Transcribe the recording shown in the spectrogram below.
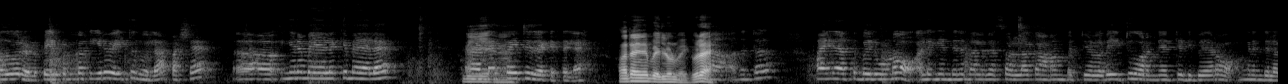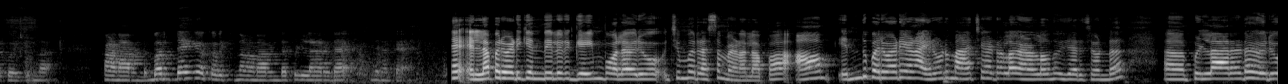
അതുപോലെയുള്ളൂ. പേപ്പറിന്റെ തീരെ വെയിറ്റ് ഒന്നുമില്ല. പക്ഷെ ഇങ്ങനെ മേലേക്ക് മേലെ ഡെക്കറേറ്റ് ചെയ്ത് വെക്കത്തില്ലേ? എന്നിട്ട് ബലൂൺ വെക്കും അല്ലേ? ആ, എന്നിട്ട് അതിനകത്ത് ബലൂണോ അല്ലെങ്കിൽ എന്തെങ്കിലും നല്ല രസമുള്ള കാണാൻ പറ്റിയുള്ള വെയിറ്റ് കുറഞ്ഞ ടെഡി ബെയറോ അങ്ങനെ എന്തെങ്കിലുമൊക്കെ വെക്കുന്ന കാണാറുണ്ട്. ബർത്ത്ഡേക്ക് ഒക്കെ വെക്കുന്ന കാണാറുണ്ട് പിള്ളേരുടെ ഇതിനൊക്കെ. എല്ലാ പരിപാടിക്കും എന്തെങ്കിലും ഒരു ഗെയിം പോലെ ഒരു ചുമ്മാ രസം വേണമല്ലോ. അപ്പോൾ ആ എന്ത് പരിപാടിയാണ് അതിനോട് മാച്ച് ആയിട്ടുള്ള വേണമല്ലോ എന്ന് വിചാരിച്ചുകൊണ്ട് പിള്ളേരുടെ ഒരു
